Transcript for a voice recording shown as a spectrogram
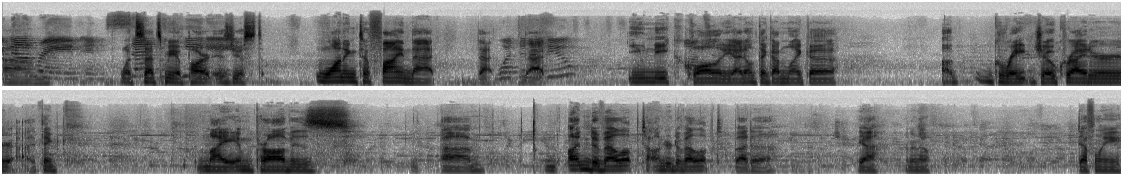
um, what sets me apart is just wanting to find that that that unique quality. I don't think I'm like a a great joke writer. I think my improv is um, undeveloped to underdeveloped, but uh, yeah, I don't know. Definitely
